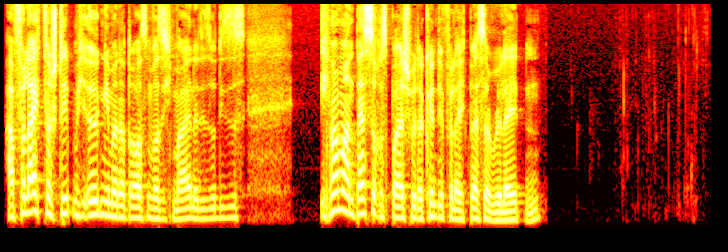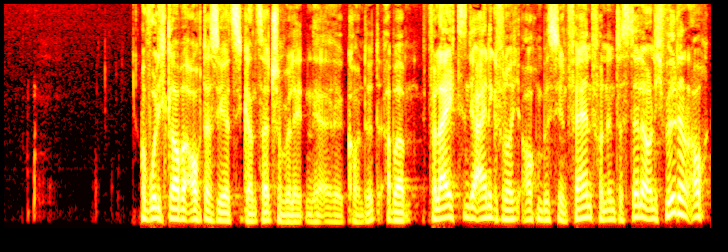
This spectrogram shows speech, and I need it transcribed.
Aber vielleicht versteht mich irgendjemand da draußen, was ich meine. So dieses, ich mache mal ein besseres Beispiel, da könnt ihr vielleicht besser relaten. Obwohl ich glaube auch, dass ihr jetzt die ganze Zeit schon relaten äh, konntet. Aber vielleicht sind ja einige von euch auch ein bisschen Fan von Interstellar. Und ich will dann auch,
